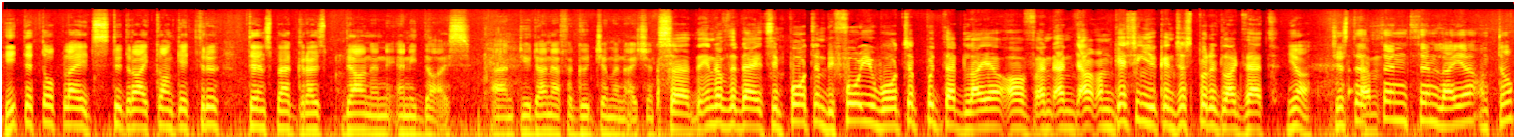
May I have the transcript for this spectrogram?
hit the top layer, it's too dry, can't get through, turns back, grows down and, and it dies. And you don't have a good germination. So at the end of the day, it's important before you water, put that layer of, and, and I'm guessing you can just put it like that. Yeah, just a Um, thin, thin layer on top.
